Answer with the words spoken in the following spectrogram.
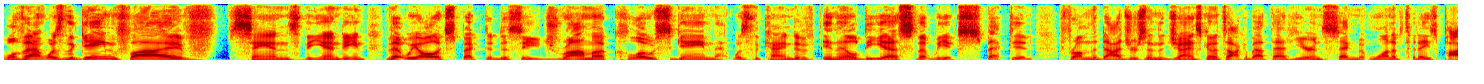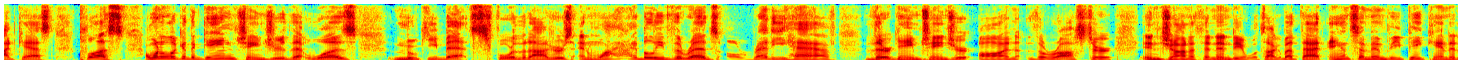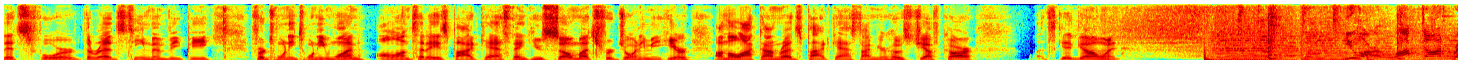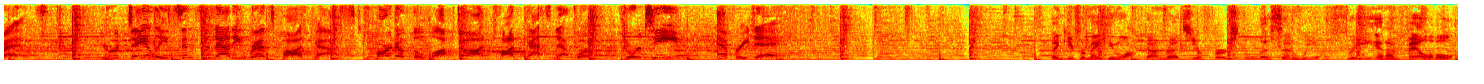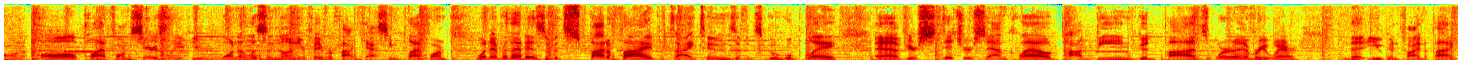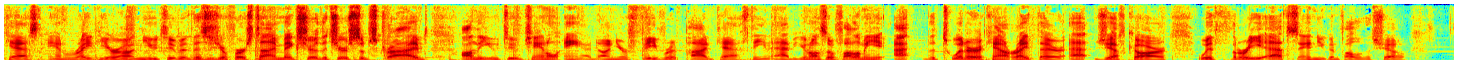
Well, that was the game five sans the ending that we all expected to see. Drama, close game. That was the kind of NLDS that we expected from the Dodgers and the Giants. Going to talk about that here in segment one of today's podcast. Plus, I want to look at the game changer that was Mookie Betts for the Dodgers and why I believe the Reds already have their game changer on the roster in Jonathan India. We'll talk about that and some MVP candidates for the Reds team MVP for 2020. 2021, all on today's podcast. Thank you so much for joining me here on the Locked On Reds podcast. I'm your host, Jeff Carr. Let's get going. You are Locked On Reds, your daily Cincinnati Reds podcast, part of the Locked On Podcast Network, your team every day. Thank you for making Locked On Reds your first listen. We are free and available on all platforms. Seriously, if you want to listen on your favorite podcasting platform, whatever that is, if it's Spotify, if it's iTunes, if it's Google Play, uh, if you're Stitcher, SoundCloud, Podbean, Good Pods, we're everywhere that you can find a podcast and right here on YouTube. If this is your first time, make sure that you're subscribed on the YouTube channel and on your favorite podcasting app. You can also follow me at the Twitter account right there at Jeff Carr with three F's, and you can follow the show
